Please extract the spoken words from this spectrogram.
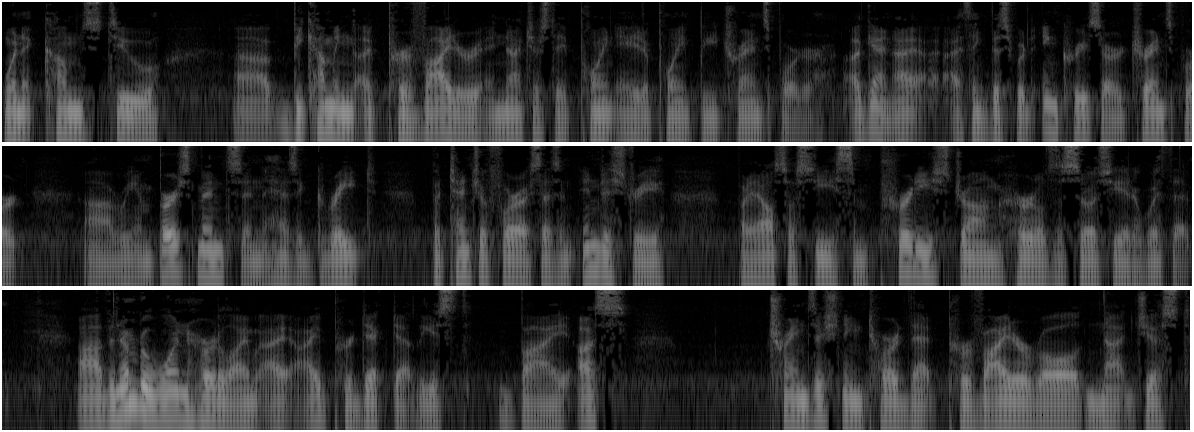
when it comes to uh, becoming a provider and not just a point A to point B transporter. Again, I, I think this would increase our transport uh, reimbursements and has a great potential for us as an industry, but I also see some pretty strong hurdles associated with it. Uh, the number one hurdle I, I, I predict, at least by us transitioning toward that provider role, not just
